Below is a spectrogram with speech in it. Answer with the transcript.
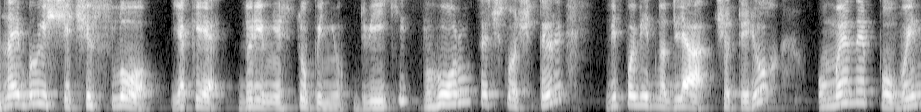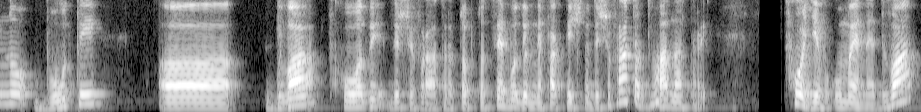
найближче число, яке дорівнює ступеню двійки вгору, це число 4. Відповідно, для чотирьох у мене повинно бути е, два входи дешифратора. Тобто, це буде не фактично дешифратор 2 на 3. Входів у мене 2.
